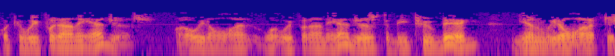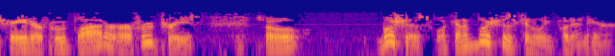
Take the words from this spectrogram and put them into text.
What can we put on the edges? Well, we don't want what we put on the edges to be too big. Again, we don't want it to shade our fruit plot or our fruit trees. So, bushes. What kind of bushes can we put in here?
